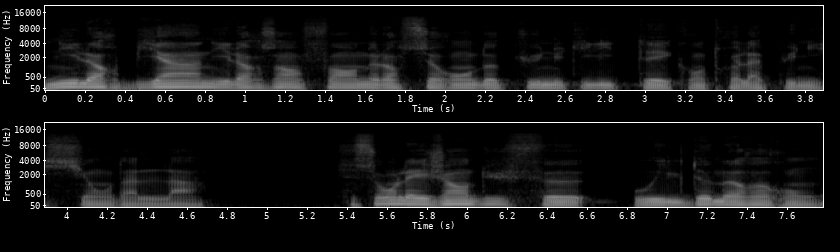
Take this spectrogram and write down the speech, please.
Ni leurs biens ni leurs enfants ne leur seront d'aucune utilité contre la punition d'Allah. Ce sont les gens du feu où ils demeureront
